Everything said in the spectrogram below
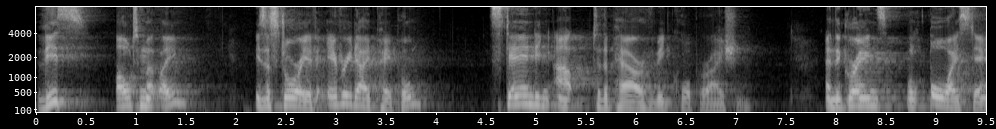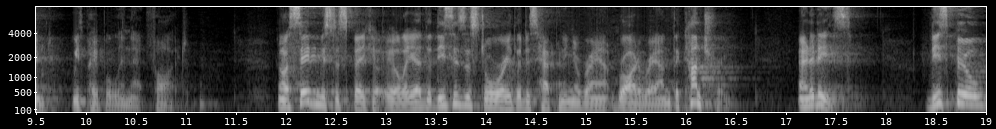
This, ultimately, is a story of everyday people standing up to the power of a big corporation. And the Greens will always stand with people in that fight. And I said, Mr Speaker, earlier that this is a story that is happening around, right around the country. And it is. This bill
